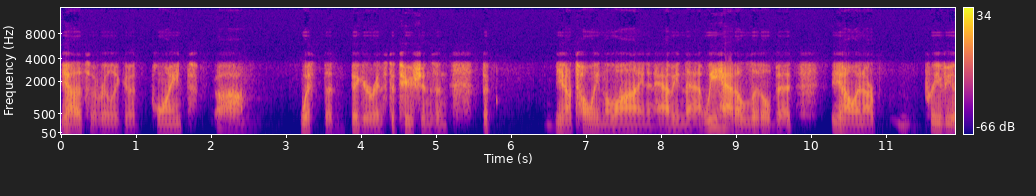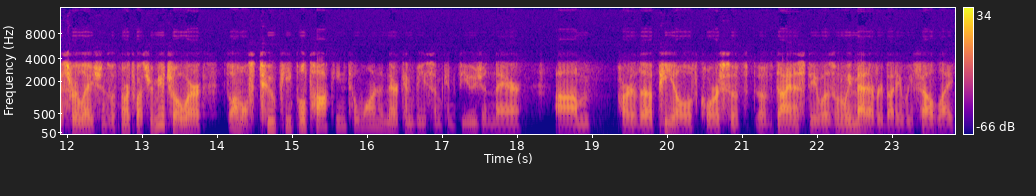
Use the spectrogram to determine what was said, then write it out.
yeah that's a really good point um, with the bigger institutions and the you know toeing the line and having that we had a little bit you know in our previous relations with northwestern mutual where it's almost two people talking to one, and there can be some confusion there. Um, part of the appeal, of course, of, of Dynasty was when we met everybody, we felt like,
